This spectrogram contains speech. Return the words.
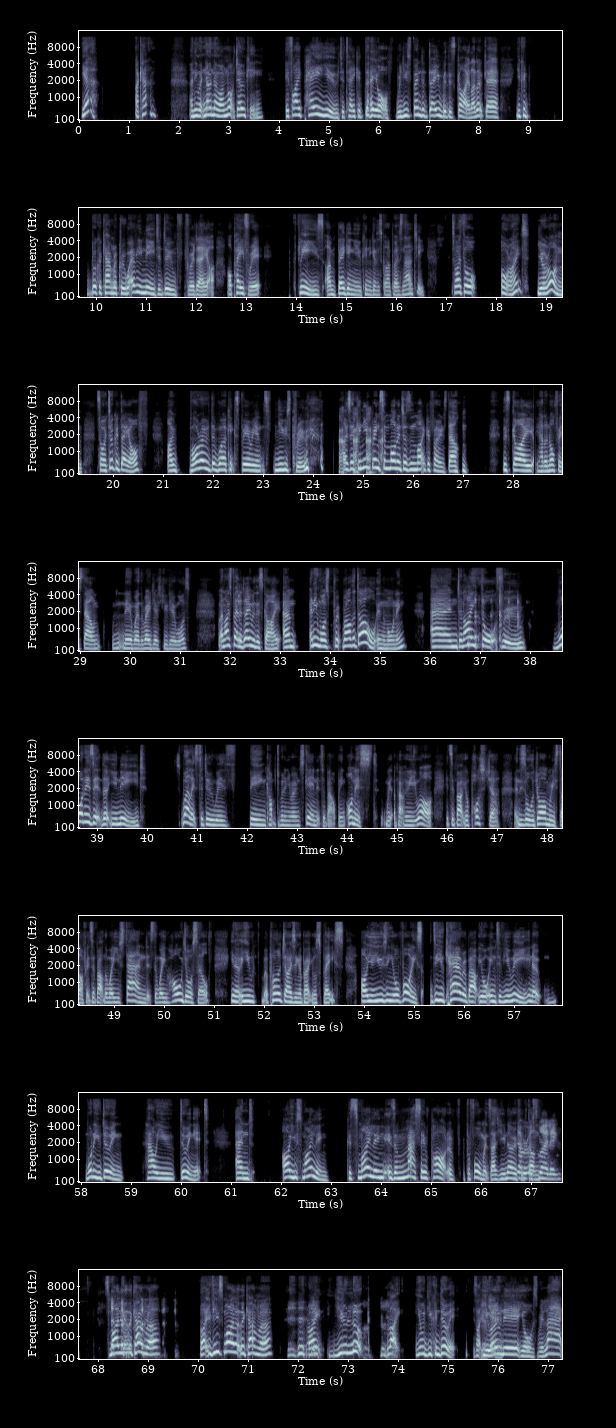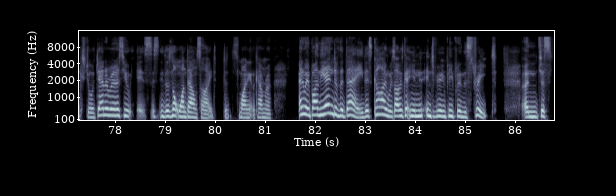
yeah, I can." And he went, "No, no, I'm not joking. If I pay you to take a day off, will you spend a day with this guy? And I don't care. You could book a camera crew, whatever you need to do for a day, I'll, pay for it. Please, I'm begging you, can you give this guy a personality? So I thought, all right, you're on. So I took a day off. I borrowed the work experience news crew. I said, can you bring some monitors and microphones down? this guy had an office down near where the radio studio was. And I spent a day with this guy, um, and he was pr- rather dull in the morning. And and I thought through what is it that you need? Well, it's to do with being comfortable in your own skin. It's about being honest with, about who you are. It's about your posture. And this is all the dramery stuff. It's about the way you stand. It's the way you hold yourself. You know, are you apologizing about your space? Are you using your voice? Do you care about your interviewee? You know, what are you doing? How are you doing it? And are you smiling? Because smiling is a massive part of performance, as you know. If no, you've done smiling smiling at the camera. Like if you smile at the camera, right, you look like you you can do it. It's like yeah. you own it. You're relaxed. You're generous. You it's, it's, there's not one downside to smiling at the camera. Anyway, by the end of the day, this guy was I was getting interviewing people in the street, and just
